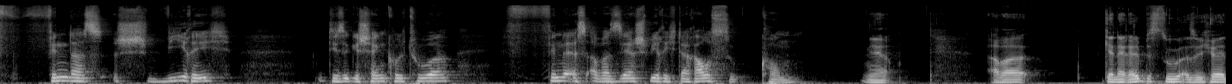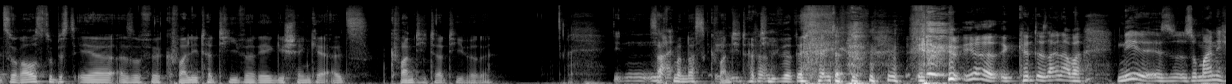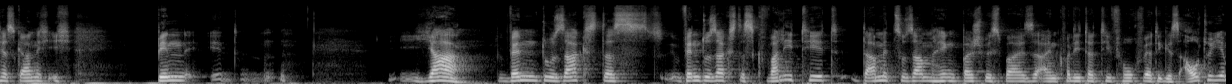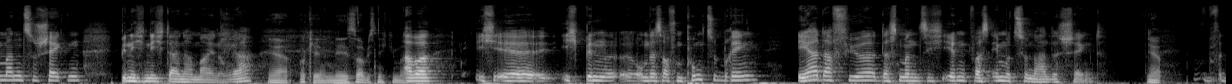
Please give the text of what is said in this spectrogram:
finde das schwierig, diese Geschenkkultur, finde es aber sehr schwierig, da rauszukommen. Ja. Aber generell bist du, also ich höre jetzt so raus, du bist eher also für qualitativere Geschenke als quantitativere. Sagt man das? Quantitativere? Könnte, ja, könnte sein, aber nee, so, so meine ich es gar nicht. Ich bin, ja, wenn du sagst, dass, wenn du sagst, dass Qualität damit zusammenhängt, beispielsweise ein qualitativ hochwertiges Auto jemandem zu schenken, bin ich nicht deiner Meinung, ja. Ja, okay, nee, so habe ich es nicht gemacht. Aber ich, äh, ich bin, äh, um das auf den Punkt zu bringen, eher dafür, dass man sich irgendwas Emotionales schenkt. ja.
